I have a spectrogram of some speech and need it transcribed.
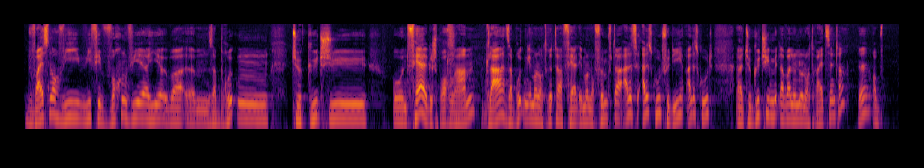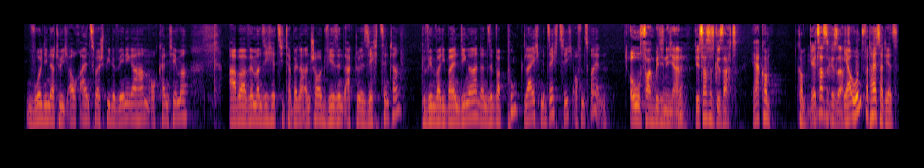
du weißt noch, wie, wie viele Wochen wir hier über ähm, Saarbrücken, Türkgücü und Ferl gesprochen haben. Klar, Saarbrücken immer noch Dritter, Ferl immer noch Fünfter. Alles, alles gut für die, alles gut. Äh, Türkgücü mittlerweile nur noch 13. Ne? Obwohl die natürlich auch ein, zwei Spiele weniger haben, auch kein Thema. Aber wenn man sich jetzt die Tabelle anschaut, wir sind aktuell 16. Gewinnen wir die beiden Dinger, dann sind wir punktgleich mit 60 auf dem zweiten. Oh, fang bitte nicht an. Jetzt hast du es gesagt. Ja, komm, komm. Jetzt hast du es gesagt. Ja, und? Was heißt das jetzt?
